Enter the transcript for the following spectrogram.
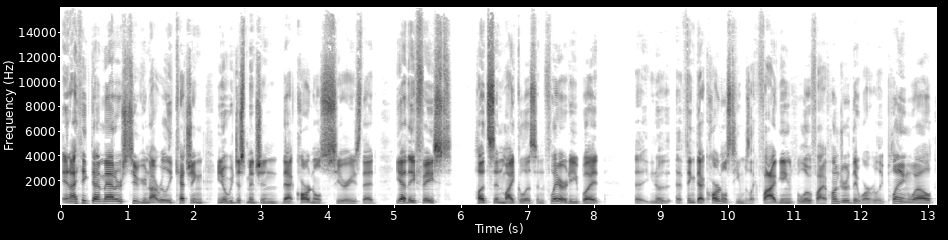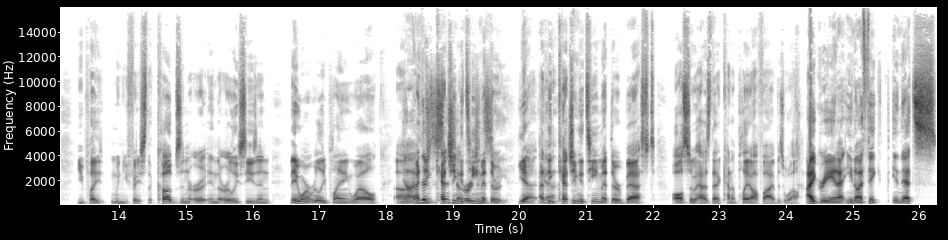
and I think that matters too. You're not really catching. You know, we just mentioned that Cardinals series that yeah they faced Hudson, Mikolas, and Flaherty, but uh, you know I think that Cardinals team was like five games below 500. They weren't really playing well. You play when you face the Cubs in in the early season. They weren't really playing well. Um, Yeah, I think catching a team at their yeah, I Yeah. think catching a team at their best also has that kind of playoff vibe as well. I agree, and I, you know, I think, and that's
